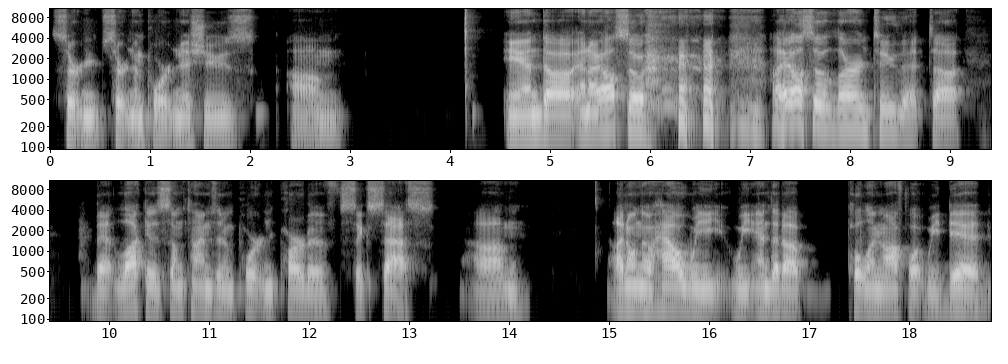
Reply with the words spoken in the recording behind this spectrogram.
certain certain important issues, um, and uh, and I also I also learned too that uh, that luck is sometimes an important part of success. Um, I don't know how we we ended up pulling off what we did.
